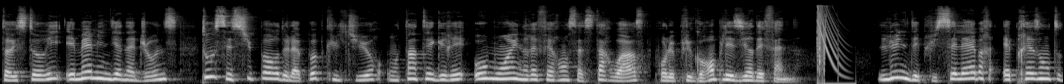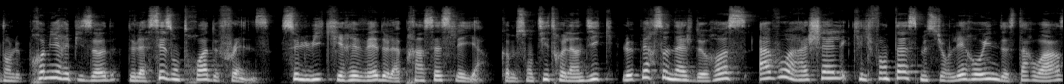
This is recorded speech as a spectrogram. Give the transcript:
Toy Story et même Indiana Jones, tous ces supports de la pop culture ont intégré au moins une référence à Star Wars pour le plus grand plaisir des fans. L'une des plus célèbres est présente dans le premier épisode de la saison 3 de Friends, celui qui rêvait de la princesse Leia. Comme son titre l'indique, le personnage de Ross avoue à Rachel qu'il fantasme sur l'héroïne de Star Wars,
